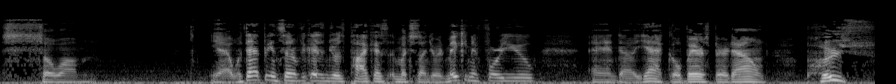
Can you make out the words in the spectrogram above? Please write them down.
So um, yeah. With that being said, if you guys enjoyed this podcast as much as I enjoyed making it for you, and uh, yeah, go Bears, bear down, peace.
